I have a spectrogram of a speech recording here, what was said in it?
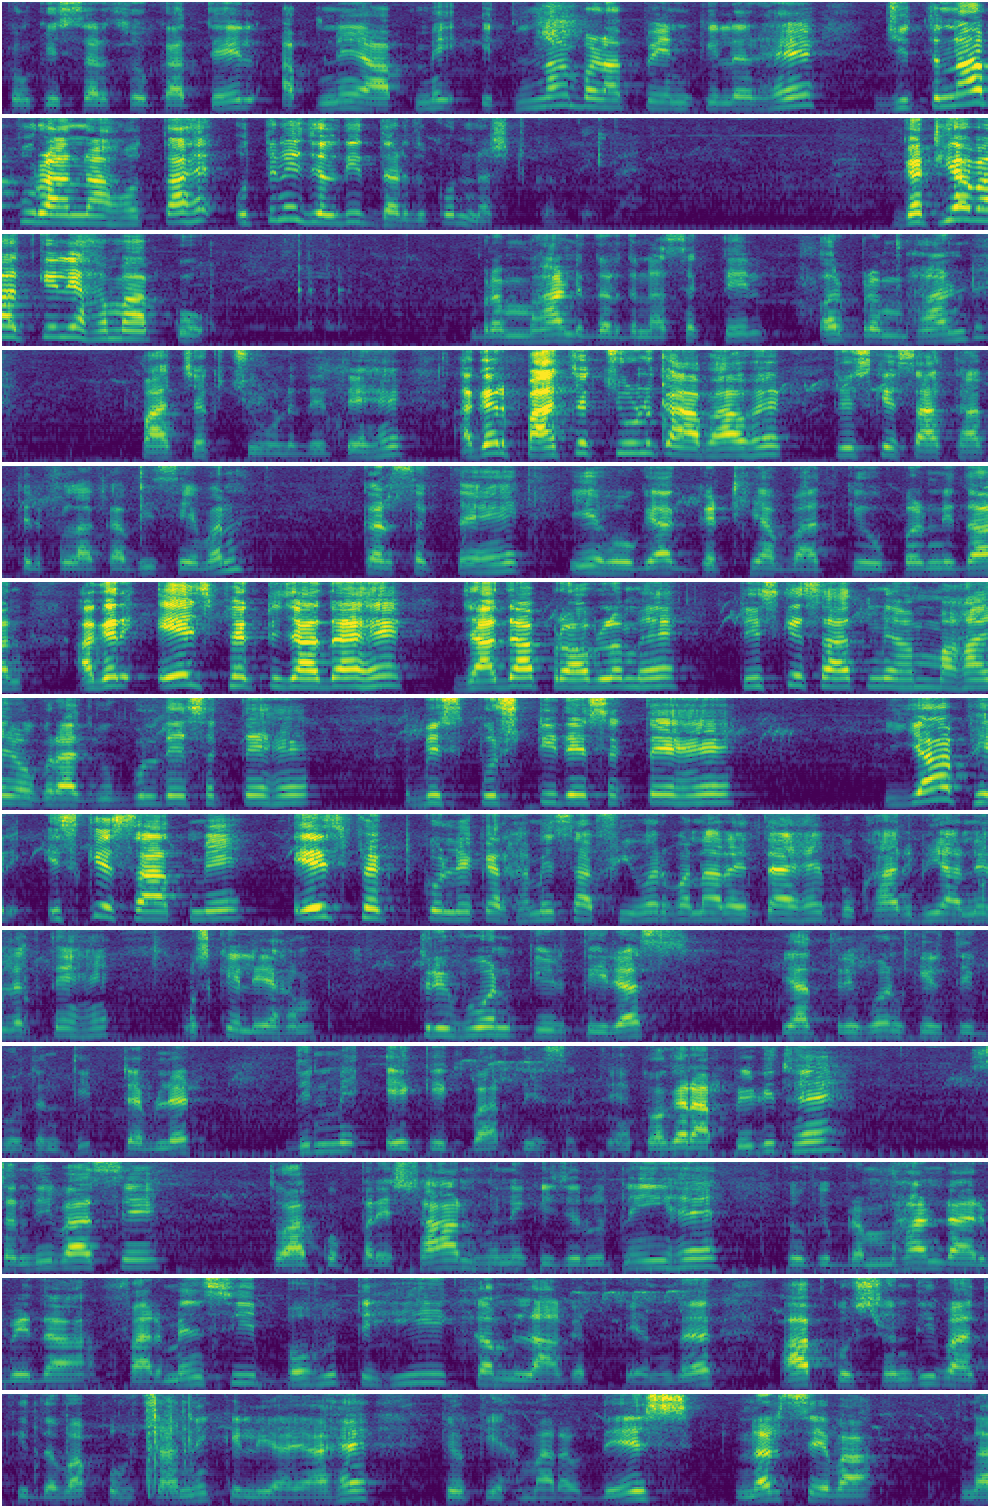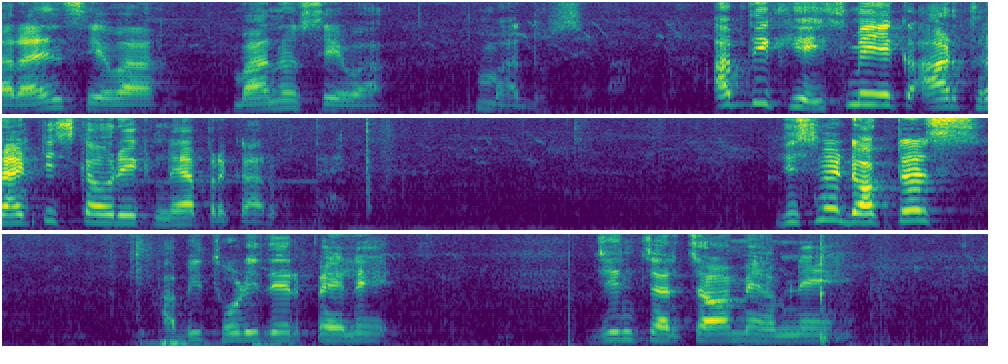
क्योंकि सरसों का तेल अपने आप में इतना बड़ा पेन किलर है, जितना पुराना होता है, उतनी जल्दी दर्द को नष्ट कर देता है। गठियावाद के लिए हम आपको ब्रह्मांड दर्दनाशक तेल और ब्रह्मांड पाचक चूर्ण देते हैं। अगर पाचक चूर्ण का अभाव है तो इसके साथ आप त्रिफला का भी सेवन कर सकते हैं। ये हो गया गठियावाद के ऊपर निदान। अगर एज फैक्ट ज़्यादा है, ज़्यादा प्रॉब्लम है तो इसके साथ में हम महायोगराज गुग्गुल दे सकते हैं विष पुष्टि दे सकते हैं, या फिर इसके साथ में एज फैक्ट को लेकर हमेशा फीवर बना रहता है, बुखार भी आने लगते हैं। उसके लिए हम त्रिभुवन कीर्ति रस या त्रिभुवन कीर्ति गोदंती टेबलेट दिन में एक एक बार दे सकते हैं। तो अगर आप पीड़ित हैं संधिवाद से तो आपको परेशान होने की ज़रूरत नहीं है, क्योंकि ब्रह्मांड आयुर्वेदा फार्मेंसी बहुत ही कम लागत के अंदर आपको संधिवाद की दवा पहुँचाने के लिए आया है, क्योंकि हमारा उद्देश्य नर सेवा, नारायण सेवा, मानव सेवा, माधव सेवा। अब देखिए, इसमें एक आर्थराइटिस का और एक नया प्रकार होता है। जिसमें डॉक्टर्स अभी थोड़ी देर पहले जिन चर्चाओं में हमने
